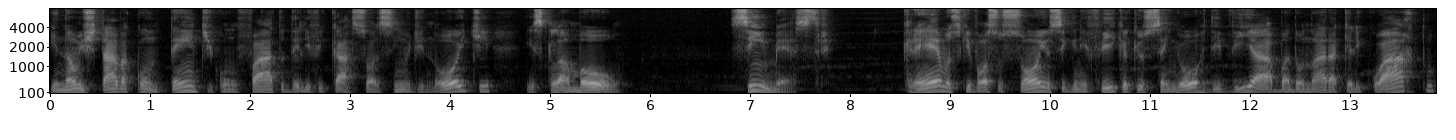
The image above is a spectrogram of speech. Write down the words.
e não estava contente com o fato dele ficar sozinho de noite, exclamou: Sim, mestre. Cremos que vosso sonho significa que o Senhor devia abandonar aquele quarto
